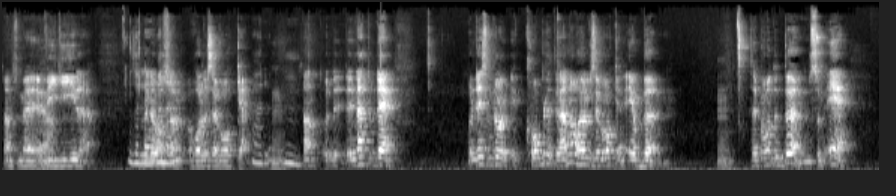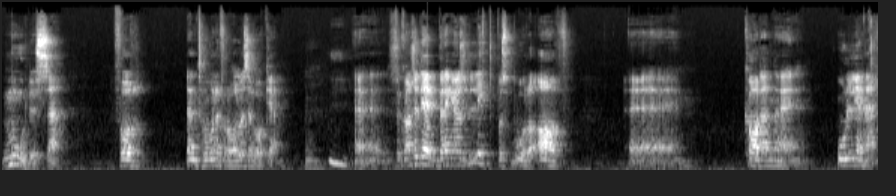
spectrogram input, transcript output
sant, som er Ja. vigile. Altså, Men det er også å holde seg våken. Mm. Sant? Og det, det er nettopp det Og det som da er koblet til denne å holde seg våken, er jo bønn. Mm. Så det er på en måte bønn som er moduset for den troende for å holde seg våken. Mm. Eh, så kanskje det bringer oss litt på sporet av eh, hva denne oljen er.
